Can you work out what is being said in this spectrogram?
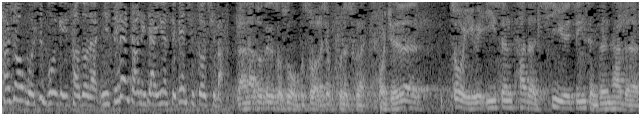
他说我是不会给你操作的，你随便找哪家医院随便去做去吧。然后他说这个手术我不做了，就哭了出来。我觉得作为一个医生，他的契约精神跟他的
